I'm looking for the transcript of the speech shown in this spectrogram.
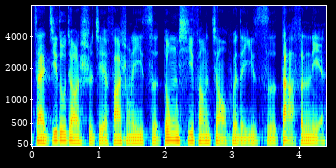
在基督教世界发生了一次东西方教会的一次大分裂。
